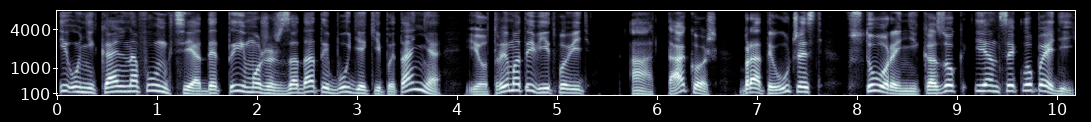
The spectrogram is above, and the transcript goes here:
І унікальна функція, де ти можеш задати будь-які питання і отримати відповідь. А також брати участь в створенні казок і енциклопедій.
